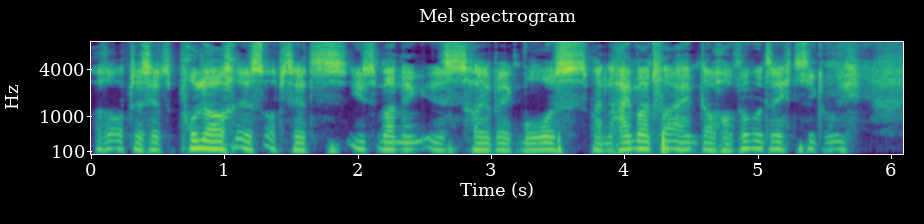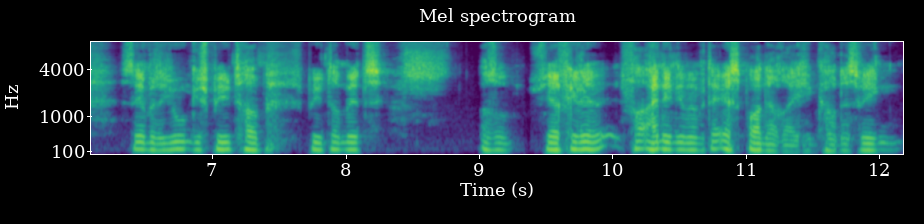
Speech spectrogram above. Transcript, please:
Also ob das jetzt Pullach ist, ob es jetzt Ismaning ist, Heilberg Moos, mein Heimatverein, Daucher 65, wo ich sehr mit der Jugend gespielt habe, spielt damit. Also sehr viele Vereine, die man mit der S-Bahn erreichen kann. Deswegen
